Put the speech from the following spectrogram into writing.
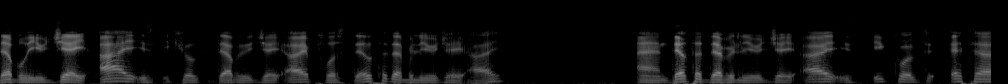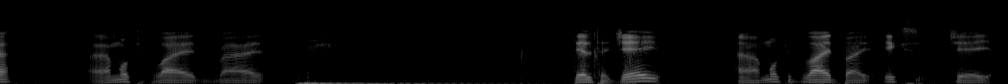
Wji is equal to wji plus delta wji and delta wji is equal to eta uh, multiplied by delta j uh, multiplied by xji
